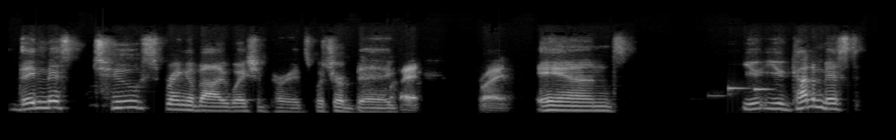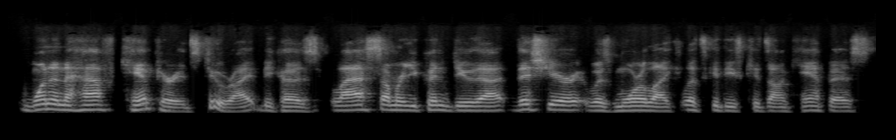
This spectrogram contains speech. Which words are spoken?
They missed two spring evaluation periods, which are big. Right. Right. And you you kind of missed one and a half camp periods too, right? Because last summer you couldn't do that. This year it was more like let's get these kids on campus.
